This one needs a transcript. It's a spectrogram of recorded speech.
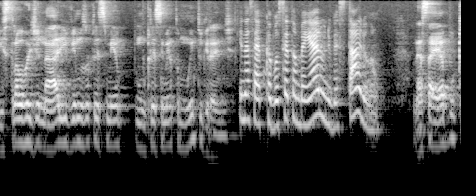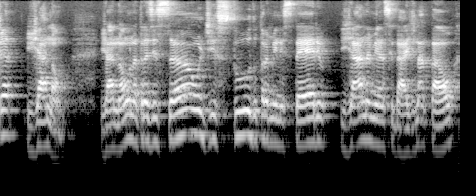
extraordinário e vimos um crescimento, um crescimento muito grande. E nessa época você também era universitário, não? Nessa época já não. Já não na transição de estudo para ministério, já na minha cidade natal,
